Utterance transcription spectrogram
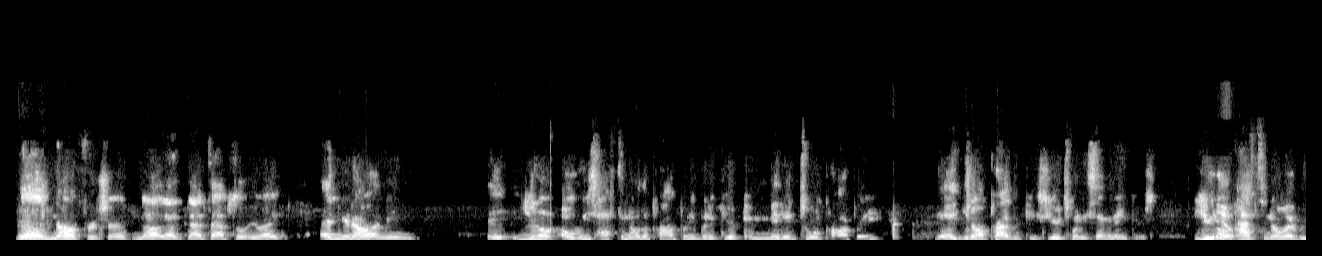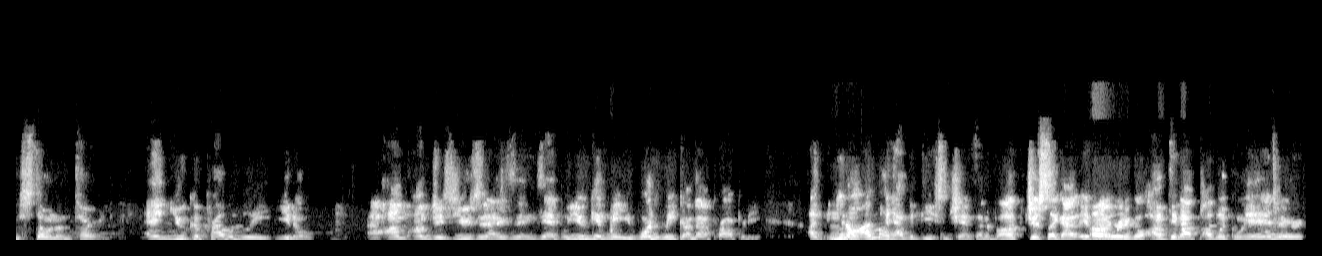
Yeah, no, for sure. No, that that's absolutely right. And you know, I mean, you don't always have to know the property, but if you're committed to a property, uh, you know, a private piece, you're 27 acres. You don't Yep. have to know every stone unturned, and you could probably, you know, I, I'm I'm just using that as an example. You give me one week on that property. I, You know, I might have a decent chance at a buck, just like I, if Oh, I were to go hunt it at public land or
